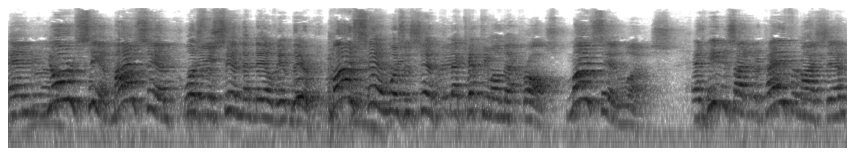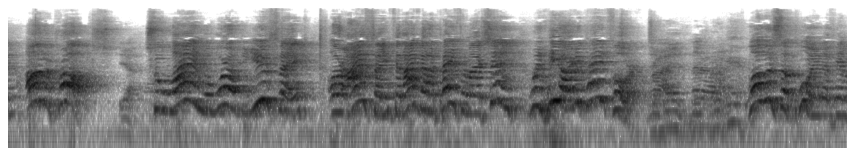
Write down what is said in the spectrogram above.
And your sin, my sin, was the sin that nailed him there. My sin was the sin that kept him on that cross. My sin was. And he decided to pay for my sin on the cross. Yeah. So why in the world do you think, or I think, that I've got to pay for my sin when he already paid for it? Right. What was the point of him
